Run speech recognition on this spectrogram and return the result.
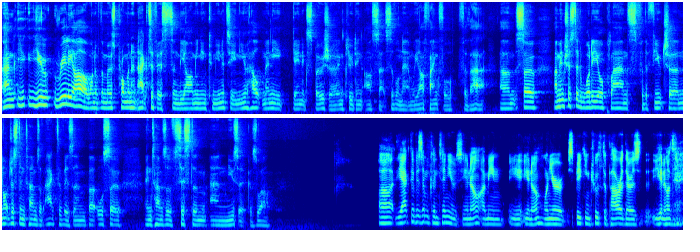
And you, you really are one of the most prominent activists in the Armenian community, and you help many gain exposure, including us at CivilNet, and we are thankful for that. Um, so I'm interested, what are your plans for the future, not just in terms of activism, but also in terms of system and music as well? Uh, the activism continues, you know, I mean, you, you, know, when you're speaking truth to power, there's, you know, there,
